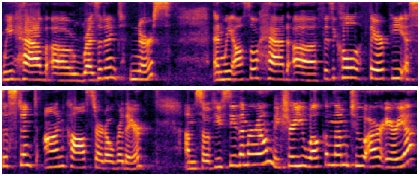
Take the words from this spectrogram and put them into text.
We have a resident nurse, and we also had a physical therapy assistant on call start over there. Um, so if you see them around, make sure you welcome them to our area,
